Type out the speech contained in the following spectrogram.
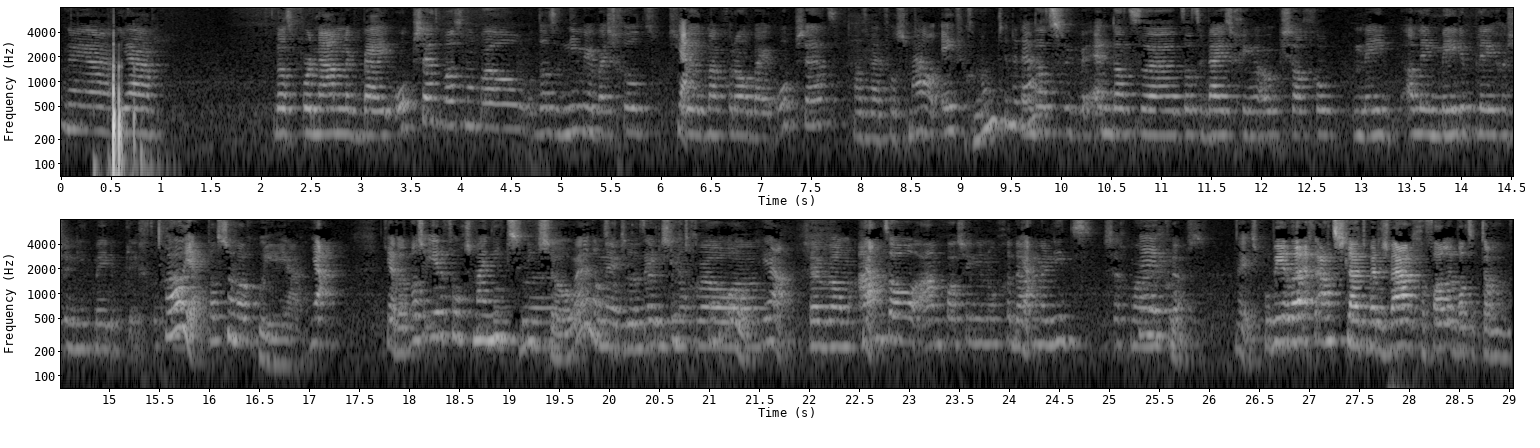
Nou ja, ja, dat voornamelijk bij opzet was nog wel, dat het niet meer bij schuld Ja. speelt, maar vooral bij opzet. Dat hadden wij volgens mij al even genoemd En inderdaad. dat, en dat, eh, dat de wijzigingen ook zag op alleen medeplegers en niet medeplichtigen. Oh ja, dat is nog wel een ja. ja. Ja, dat was eerder volgens mij niet, Dat, niet zo, hè? nee, dat hebben ze nog wel, eh, ja. Ze hebben wel een Ja. aantal aanpassingen nog gedaan, Ja. maar niet zeg maar. Nee, klopt. Nee, ze proberen wel echt aan te sluiten bij de zware gevallen, wat ik dan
